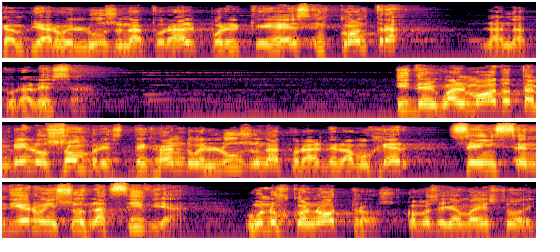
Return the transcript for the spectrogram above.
cambiaron el uso natural por el que es en contra la naturaleza. Y de igual modo también los hombres, dejando el uso natural de la mujer, se encendieron en sus lascivias, unos con otros. ¿Cómo se llama esto hoy?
